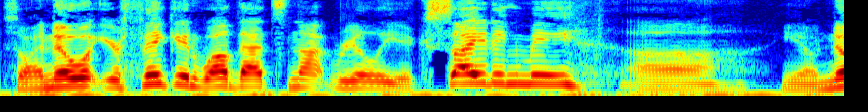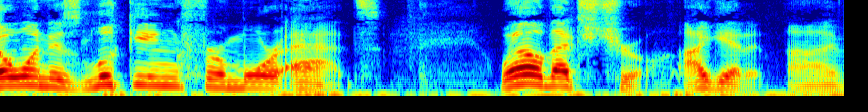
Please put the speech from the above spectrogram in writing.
So I know what you're thinking. Well, that's not really exciting me. Uh, you know, no one is looking for more ads. Well, that's true. I get it. i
